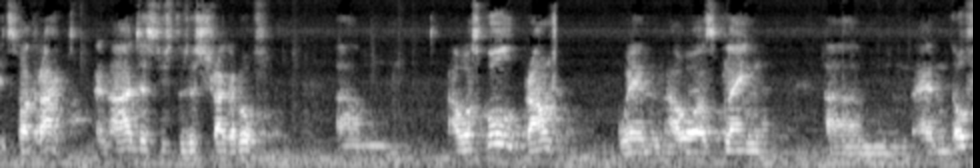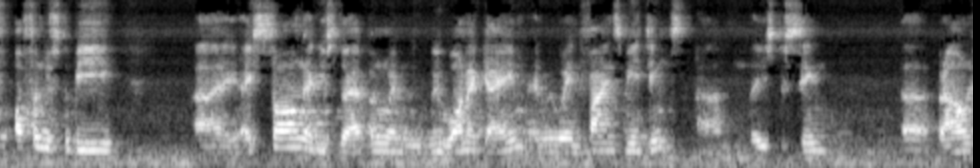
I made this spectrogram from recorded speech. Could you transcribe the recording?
it's not right. And I just used to just shrug it off. Um, I was called brown when I was playing, um, and often used to be a, a, song that used to happen when we won a game and we were in fines meetings. Um, they used to sing uh, brown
